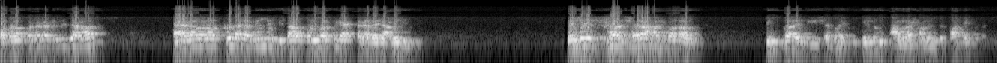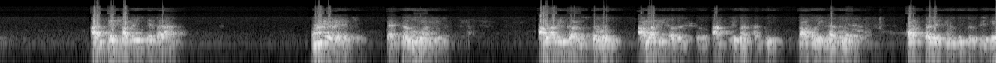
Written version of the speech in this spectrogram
কত লক্ষ টাকা বিল দিচ্ছে আমার? এগারো লক্ষ টাকা বিল দিচ্ছি তার পরিবার থেকে এক টাকা দেয় আমি দিচ্ছি দেশের সেরা হাসপাতাল ইস্করে চিকিৎসা করাইছি কিন্তু আমরা স্বামীকে পাঠাই আজকে স্বামীকে তারা ভুলে রয়েছে রুমালিয়ে আমারই কনস্টেবল, আমারই সদস্য আকলিমা খাতুন, মামনি খাতুন, হরতালে ডিউটি করতে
